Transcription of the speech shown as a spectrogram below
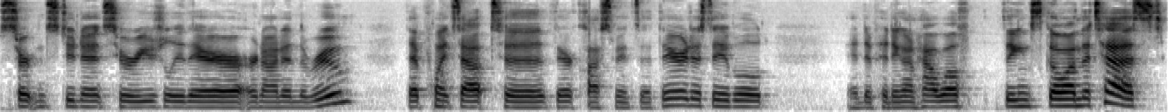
certain students who are usually there are not in the room, that points out to their classmates that they're disabled. And depending on how well things go on the test,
